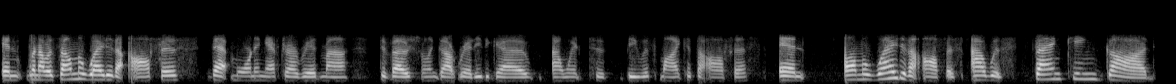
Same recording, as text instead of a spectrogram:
And when I was on the way to the office that morning after I read my devotional and got ready to go, I went to be with Mike at the office. And on the way to the office, I was thanking God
